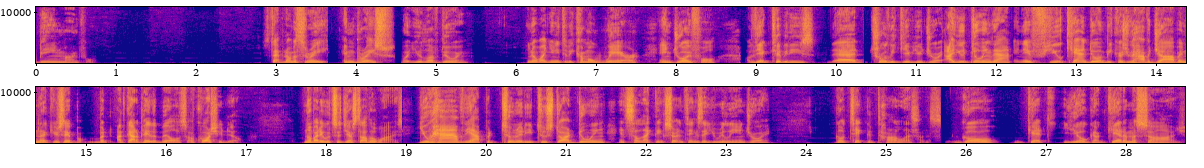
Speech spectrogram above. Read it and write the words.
Being mindful. Step number three embrace what you love doing. You know what? You need to become aware and joyful of the activities that truly give you joy. Are you doing that? And if you can't do it because you have a job and, like you say, but I've got to pay the bills, of course you do. Nobody would suggest otherwise. You have the opportunity to start doing and selecting certain things that you really enjoy. Go take guitar lessons. Go get yoga. Get a massage.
